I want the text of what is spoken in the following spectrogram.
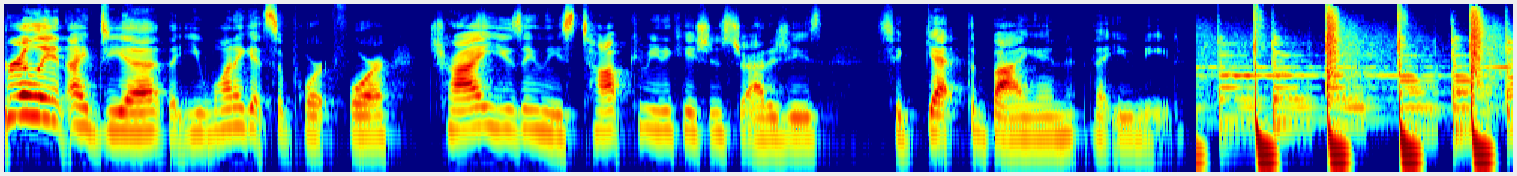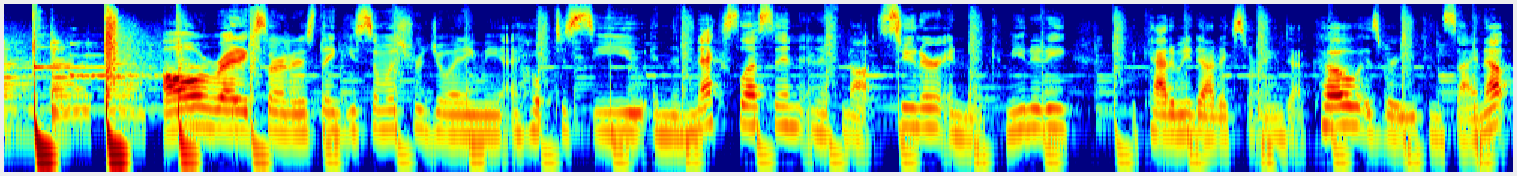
brilliant idea that you want to get support for, try using these top communication strategies to get the buy in that you need. All right, Explearners, thank you so much for joining me. I hope to see you in the next lesson, and if not sooner, in my community. Academy.explearning.co is where you can sign up.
